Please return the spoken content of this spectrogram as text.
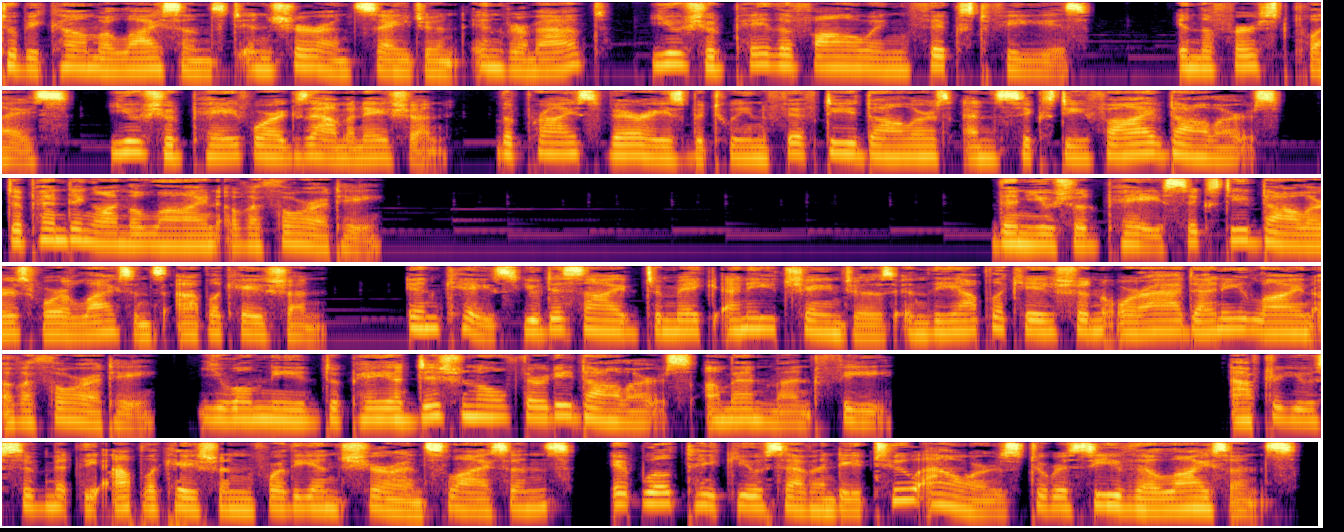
To become a licensed insurance agent in Vermont, you should pay the following fixed fees. In the first place, you should pay for examination, the price varies between $50 and $65, depending on the line of authority. Then you should pay $60 for a license application. In case you decide to make any changes in the application or add any line of authority, you will need to pay additional $30 amendment fee. After you submit the application for the insurance license, it will take you 72 hours to receive the license.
